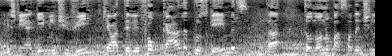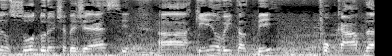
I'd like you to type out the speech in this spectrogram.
A gente tem a Gaming TV, que é uma TV focada para os gamers, tá? Então no ano passado a gente lançou durante a BGS a Q90B focada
